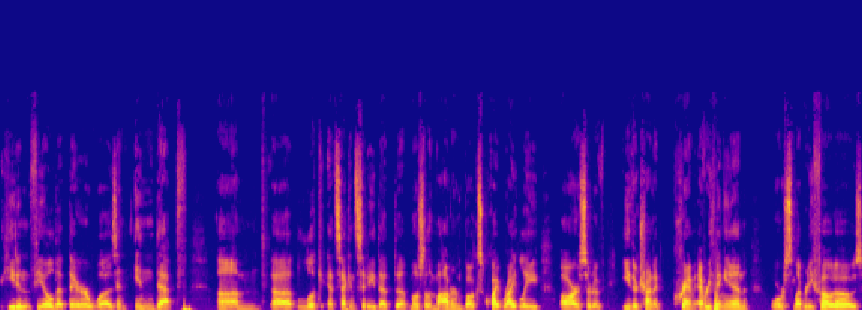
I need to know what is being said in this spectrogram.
he didn't feel that there was an in-depth um, uh, look at Second City. That the, most of the modern books, quite rightly, are sort of either trying to cram everything in or celebrity photos.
